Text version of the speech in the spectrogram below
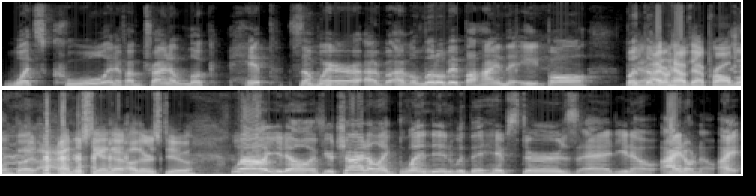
what's cool. And if i'm trying to look hip somewhere i'm, I'm a little bit behind the eight ball but yeah, the, i don't have that problem but i understand that others do. Well you know if you're trying to like blend in with the hipsters and you know i don't know. I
